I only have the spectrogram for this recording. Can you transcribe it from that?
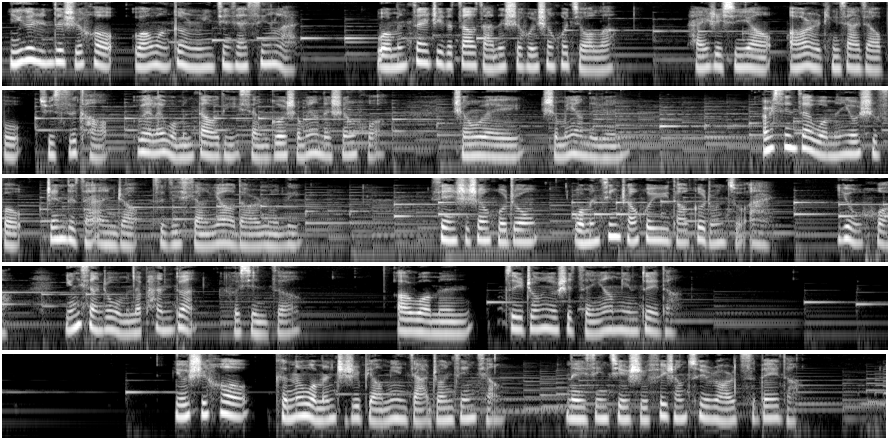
一个人的时候，往往更容易静下心来。我们在这个嘈杂的社会生活久了，还是需要偶尔停下脚步，去思考未来我们到底想过什么样的生活，成为什么样的人。而现在，我们又是否真的在按照自己想要的而努力？现实生活中，我们经常会遇到各种阻碍、诱惑，影响着我们的判断和选择。而我们最终又是怎样面对的？有时候，可能我们只是表面假装坚强，内心却是非常脆弱而自卑的。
